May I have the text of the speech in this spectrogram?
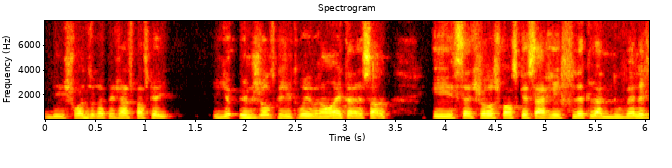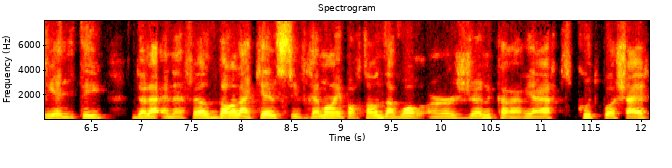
des, choix du repêchage, parce qu'il y a une chose que j'ai trouvé vraiment intéressante, et cette chose, je pense que ça reflète la nouvelle réalité de la NFL dans laquelle c'est vraiment important d'avoir un jeune carrière qui coûte pas cher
